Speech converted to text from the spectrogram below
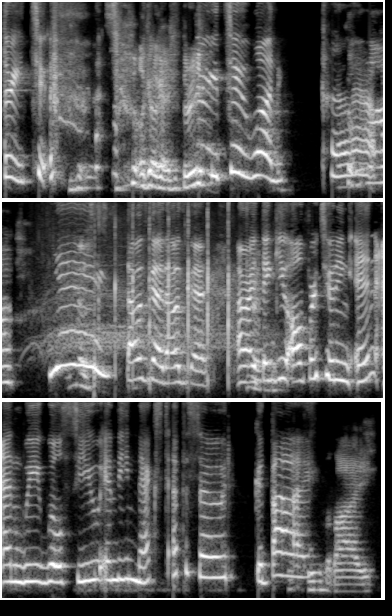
Three, two. okay, okay. Three. Three, two, one. Clap. Yay! Yes. That was good. That was good. All right. Thank you all for tuning in, and we will see you in the next episode. Goodbye. Bye bye.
